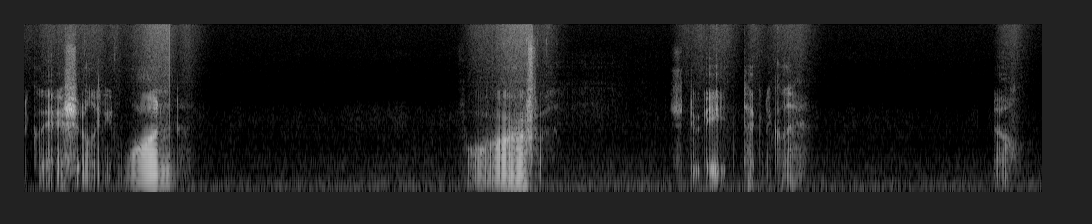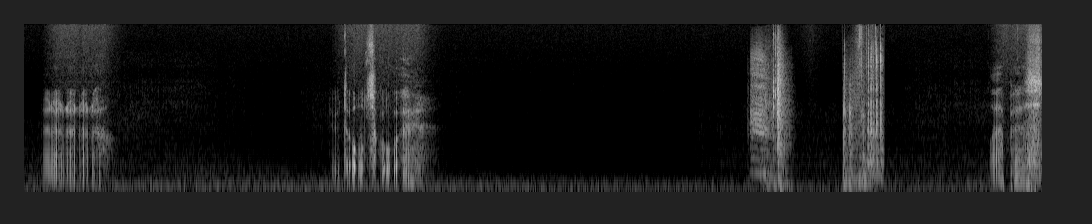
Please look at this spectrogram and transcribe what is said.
Technically, I should only need one. Four, five. Should do eight, technically. No. No, no, no, no, no. Do it the old school way. Lapis.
